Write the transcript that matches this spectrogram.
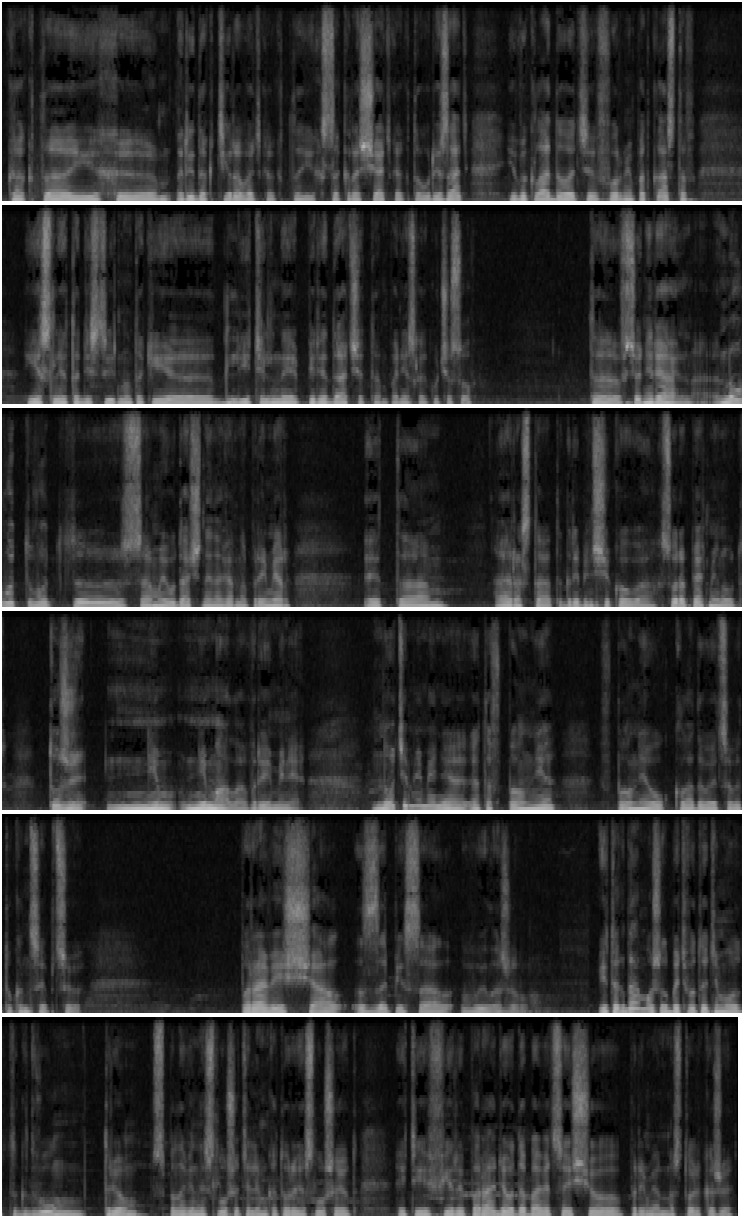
как-то их э, редактировать, как-то их сокращать, как-то урезать и выкладывать в форме подкастов, если это действительно такие длительные передачи, там, по несколько часов. Это все нереально. Ну, вот, вот э, самый удачный, наверное, пример – это аэростат Гребенщикова. 45 минут. Тоже немало не, не времени – но, тем не менее, это вполне, вполне укладывается в эту концепцию. Провещал, записал, выложил. И тогда, может быть, вот этим вот к двум, трем с половиной слушателям, которые слушают эти эфиры по радио, добавится еще примерно столько же,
